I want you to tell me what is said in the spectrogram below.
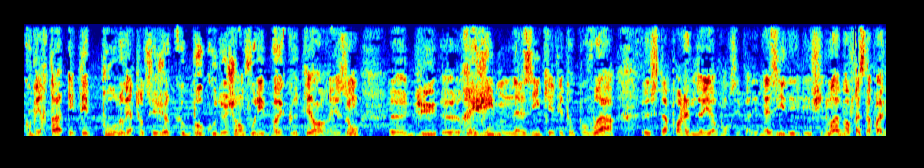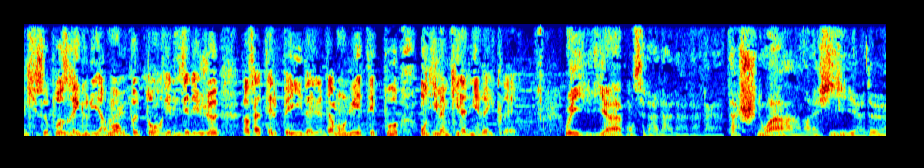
Coubertin était pour l'ouverture de ces Jeux que beaucoup de gens voulaient boycotter en raison euh, du euh, régime nazi qui était au pouvoir. Euh, c'est un problème d'ailleurs, bon, c'est pas les nazis, les Chinois, mais enfin c'est un problème qui se pose régulièrement. Oui, oui. Peut-on organiser des Jeux dans un tel pays? Évidemment, lui était pour. On dit même qu'il admirait Hitler. Oui, il y a, bon, c'est la, la, la, la, tache noire dans la vie de,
